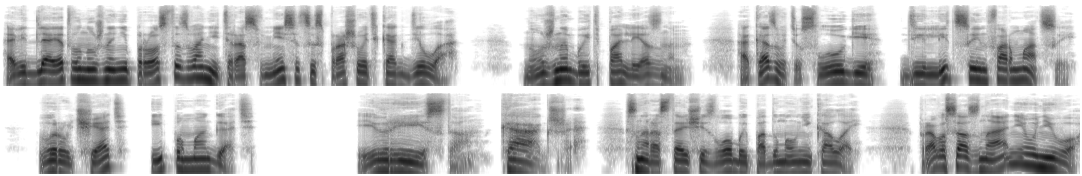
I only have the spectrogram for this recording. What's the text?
А ведь для этого нужно не просто звонить раз в месяц и спрашивать, как дела. Нужно быть полезным, оказывать услуги, делиться информацией, выручать и помогать. Юрист он, как же! С нарастающей злобой подумал Николай. Правосознание у него.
